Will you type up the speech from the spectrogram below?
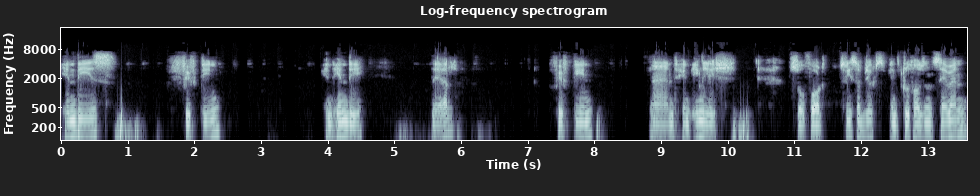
Hindi is 15 in Hindi they are 15 and in English so for three subjects in 2007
